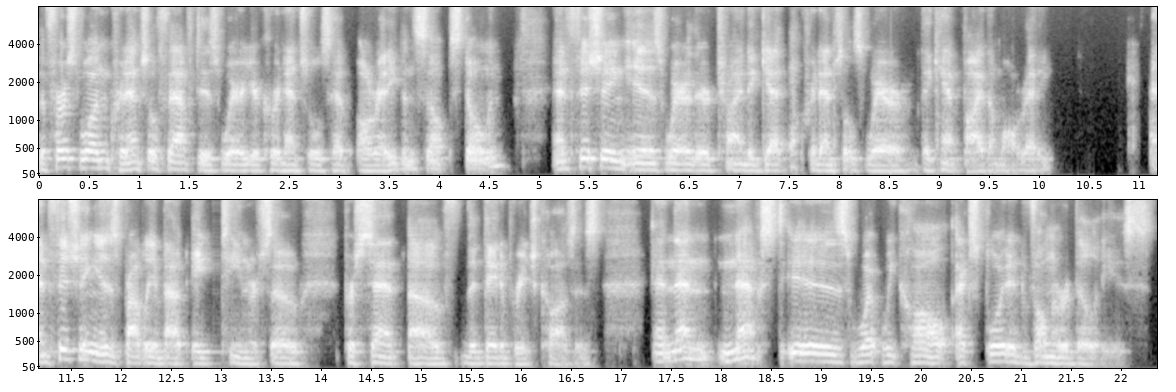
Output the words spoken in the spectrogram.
the first one, credential theft, is where your credentials have already been stolen. And phishing is where they're trying to get credentials where they can't buy them already. And phishing is probably about 18 or so percent of the data breach causes. And then next is what we call exploited vulnerabilities.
